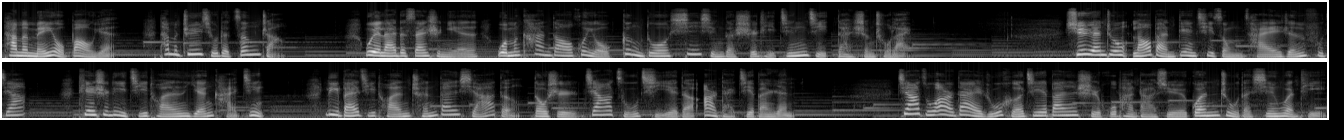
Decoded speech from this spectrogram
他们没有抱怨，他们追求着增长。未来的三十年，我们看到会有更多新型的实体经济诞生出来。学员中，老板电器总裁任富佳、天士力集团严凯静、立白集团陈丹霞等都是家族企业的二代接班人。家族二代如何接班，是湖畔大学关注的新问题。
